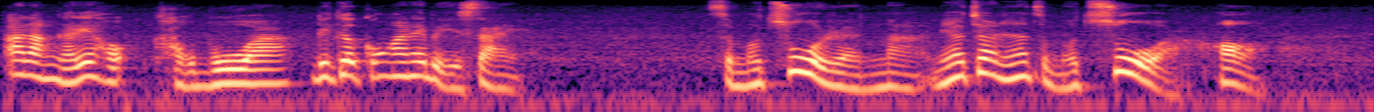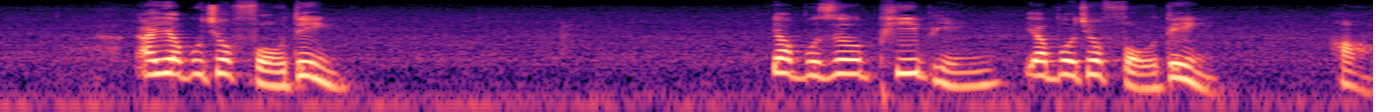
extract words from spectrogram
啊，人甲你好好不啊？你个讲安尼袂使，怎么做人呐？你要教人家怎么做啊？哈。”啊，要不就否定，要不就批评，要不就否定，好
